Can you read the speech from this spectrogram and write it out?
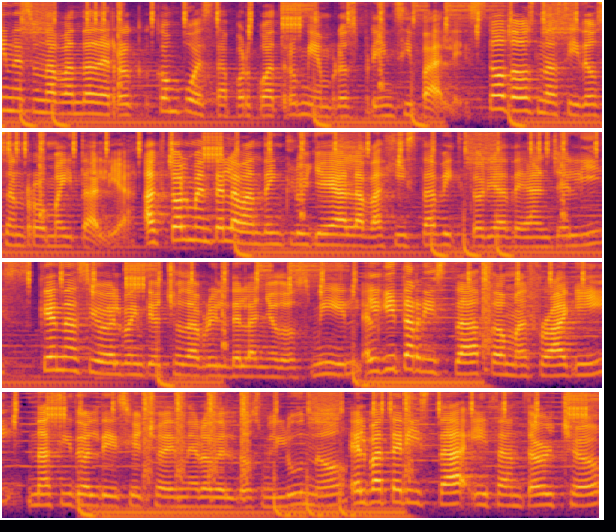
Es una banda de rock compuesta por cuatro miembros principales, todos nacidos en Roma, Italia. Actualmente la banda incluye a la bajista Victoria De Angelis, que nació el 28 de abril del año 2000, el guitarrista Thomas Raggi, nacido el 18 de enero del 2001, el baterista Ethan Turcho,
